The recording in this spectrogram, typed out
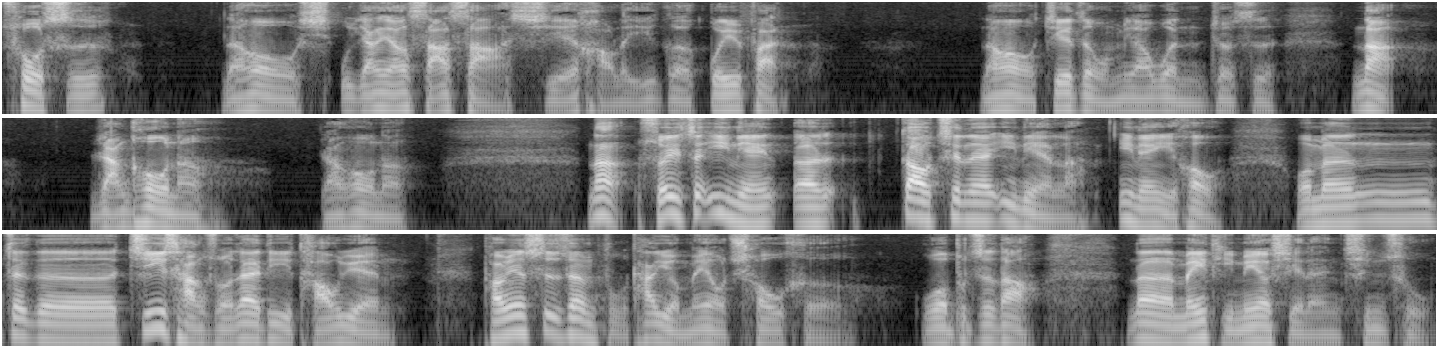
措施，然后洋洋洒洒写好了一个规范。然后接着我们要问就是，那然后呢？然后呢？那所以这一年，呃，到现在一年了，一年以后，我们这个机场所在地桃园，桃园市政府他有没有抽核？我不知道，那媒体没有写得很清楚。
